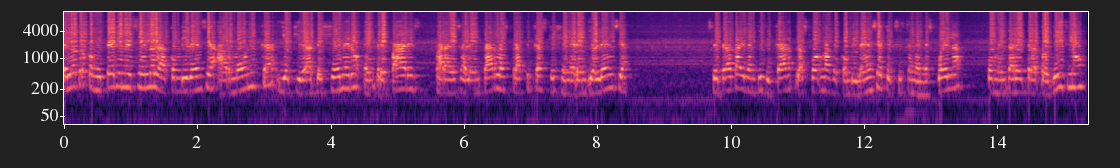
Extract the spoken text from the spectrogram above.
El otro comité viene siendo la convivencia armónica y equidad de género entre pares para desalentar las prácticas que generen violencia. Se trata de identificar las formas de convivencia que existen en la escuela, fomentar el trato digno,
